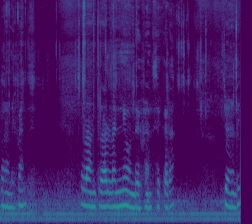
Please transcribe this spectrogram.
చూడండి ఫ్రెండ్స్. ఇలాంటి రాళ్ళన్నీ ఉండే ఫ్రెండ్స్ ఇక్కడ. చూడండి.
